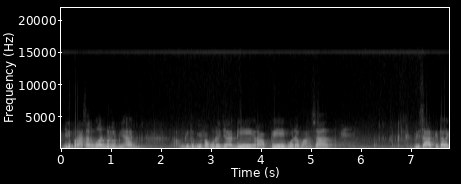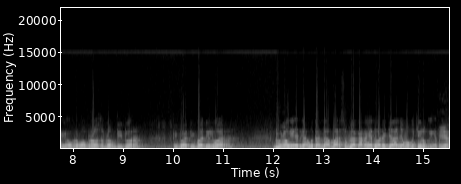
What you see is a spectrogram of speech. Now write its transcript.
jadi perasaan gua kan berlebihan. Nah, begitu bivak udah jadi rapi gua udah masak. Di saat kita lagi ngobrol-ngobrol sebelum tidur tiba-tiba di luar dulu inget nggak hutan damar sebelah kanannya tuh ada jalan yang mau ke curug inget? Iya.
